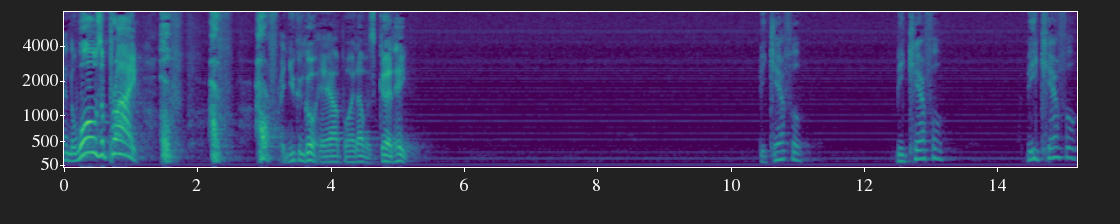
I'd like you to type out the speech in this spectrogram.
And the wolves of pride, and you can go, Yeah, boy, that was good. Hey, be careful. Be careful. Be careful.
